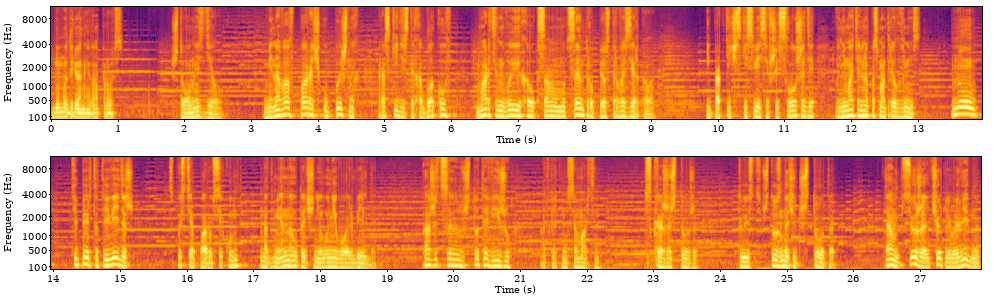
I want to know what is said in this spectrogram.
немудренный вопрос. Что он и сделал. Миновав парочку пышных, раскидистых облаков, Мартин выехал к самому центру пестрого зеркала и, практически свесившись с лошади, внимательно посмотрел вниз. «Ну, теперь-то ты видишь?» Спустя пару секунд надменно уточнил у него Альбельда. «Кажется, что-то вижу», — откликнулся Мартин. «Скажешь тоже. То есть, что значит «что-то»?» Там все же отчетливо видно»,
